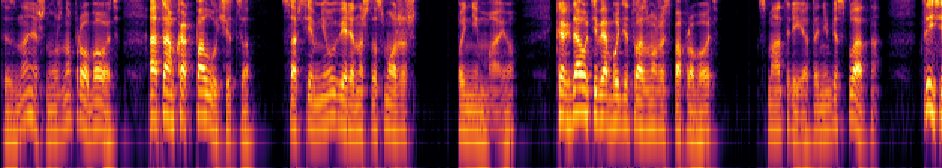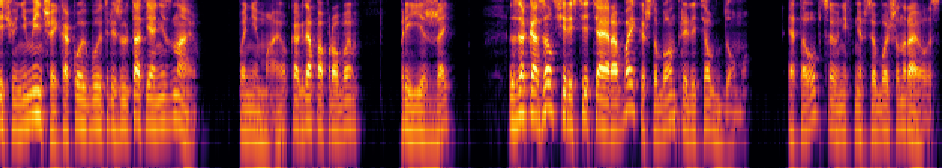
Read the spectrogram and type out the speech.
«Ты знаешь, нужно пробовать. А там как получится. Совсем не уверена, что сможешь». «Понимаю. Когда у тебя будет возможность попробовать?» Смотри, это не бесплатно. Тысячу, не меньше, и какой будет результат, я не знаю. Понимаю. Когда попробуем? Приезжай. Заказал через сеть аэробайка, чтобы он прилетел к дому. Эта опция у них мне все больше нравилась.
